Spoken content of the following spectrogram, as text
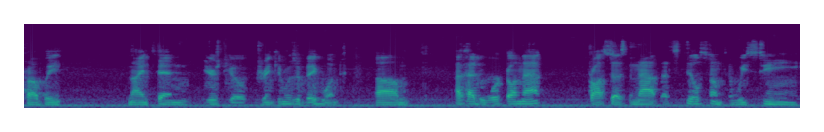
probably nine, ten years ago, drinking was a big one. Um, I've had to work on that, processing that. That's still something we see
